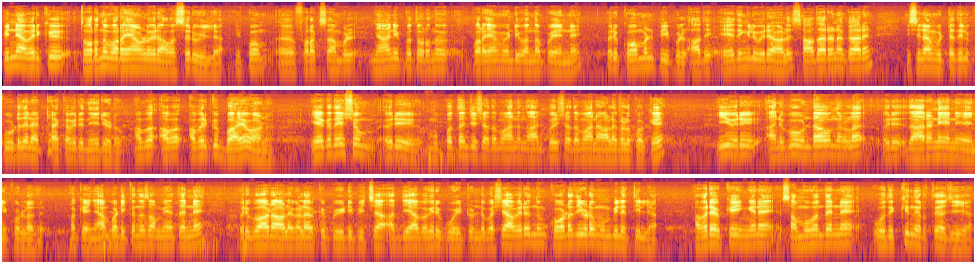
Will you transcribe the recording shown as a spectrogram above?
പിന്നെ അവർക്ക് തുറന്നു പറയാനുള്ള ഒരു അവസരവും ഇല്ല. ഇപ്പം ഫോർ എക്സാമ്പിൾ ഞാനിപ്പോൾ തുറന്ന് പറയാൻ വേണ്ടി വന്നപ്പോൾ തന്നെ ഒരു കോമൺ പീപ്പിൾ അത് ഏതെങ്കിലും ഒരാൾ സാധാരണക്കാരൻ ഇസ്ലാം വിട്ടതിൽ കൂടുതൽ അറ്റാക്ക് അവർ നേരിടും. അപ്പോൾ അവർക്ക് ഭയമാണ്. ഏകദേശം ഒരു മുപ്പത്തഞ്ച് ശതമാനം നാൽപ്പത് ശതമാനം ആളുകൾക്കൊക്കെ ഈ ഒരു അനുഭവം ഉണ്ടാവും എന്നുള്ള ഒരു ധാരണ തന്നെയാണ് എനിക്കുള്ളത്. ഓക്കെ ഞാൻ പഠിക്കുന്ന സമയത്ത് തന്നെ ഒരുപാട് ആളുകളെയൊക്കെ പീഡിപ്പിച്ച അധ്യാപകർ പോയിട്ടുണ്ട്. പക്ഷേ അവരൊന്നും കോടതിയുടെ മുമ്പിലെത്തില്ല. അവരെയൊക്കെ ഇങ്ങനെ സമൂഹം തന്നെ ഒതുക്കി നിർത്തുക ചെയ്യുക.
